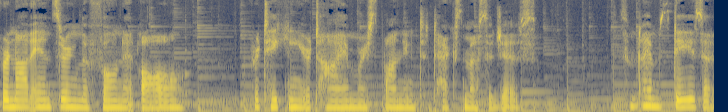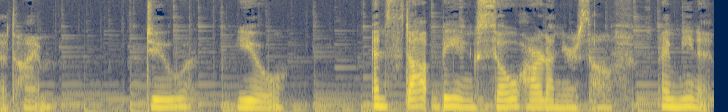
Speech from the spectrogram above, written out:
for not answering the phone at all, for taking your time responding to text messages, sometimes days at a time. Do you. And stop being so hard on yourself. I mean it.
